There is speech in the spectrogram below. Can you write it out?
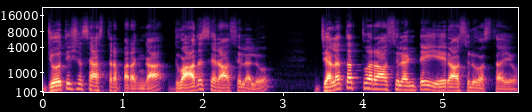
జ్యోతిష శాస్త్ర పరంగా ద్వాదశ రాశులలో జలతత్వ రాశులంటే ఏ రాశులు వస్తాయో?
